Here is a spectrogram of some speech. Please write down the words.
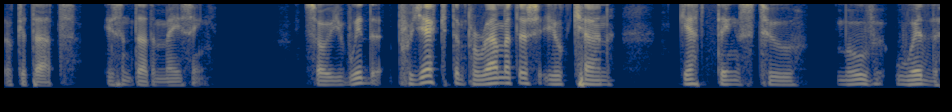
Look at that. Isn't that amazing? So you, with project and parameters, you can get things to move with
